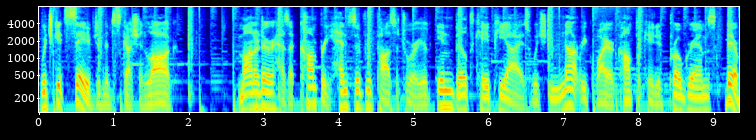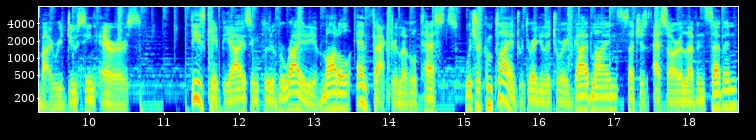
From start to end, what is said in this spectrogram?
which gets saved in the discussion log. Monitor has a comprehensive repository of inbuilt KPIs which do not require complicated programs, thereby reducing errors. These KPIs include a variety of model and factor level tests, which are compliant with regulatory guidelines such as SR 117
